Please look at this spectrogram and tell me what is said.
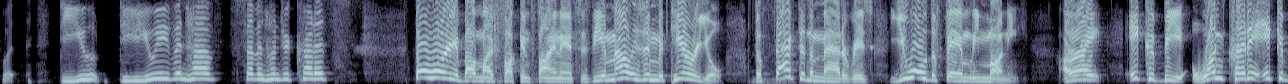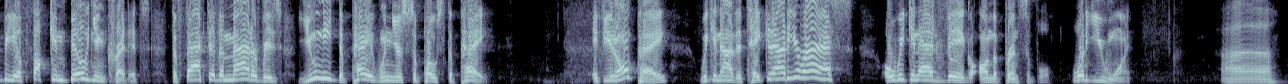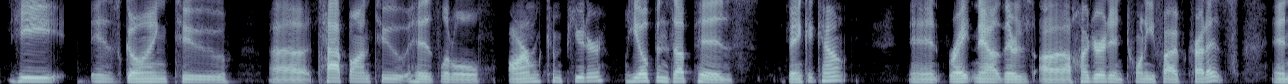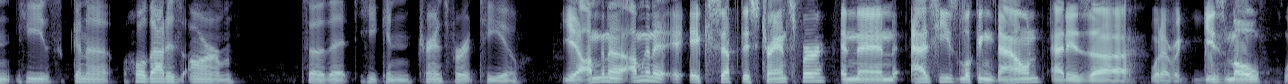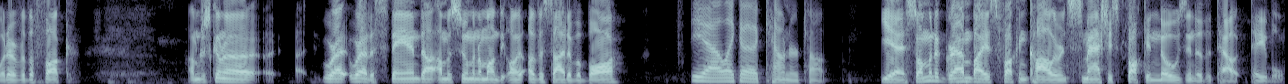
what do you do you even have seven hundred credits? Don't worry about my fucking finances. The amount is immaterial. The fact of the matter is, you owe the family money. All right? It could be one credit, it could be a fucking billion credits. The fact of the matter is, you need to pay when you're supposed to pay. If you don't pay, we can either take it out of your ass or we can add VIG on the principal. What do you want? Uh, he is going to uh tap onto his little arm computer. He opens up his bank account, and right now there's uh, 125 credits, and he's gonna hold out his arm so that he can transfer it to you. Yeah, I'm gonna I'm gonna accept this transfer, and then as he's looking down at his uh whatever gizmo, whatever the fuck, I'm just gonna uh, we're at, we're at a stand. I- I'm assuming I'm on the other side of a bar. Yeah, like a countertop. Yeah, so I'm gonna grab him by his fucking collar and smash his fucking nose into the ta- table.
